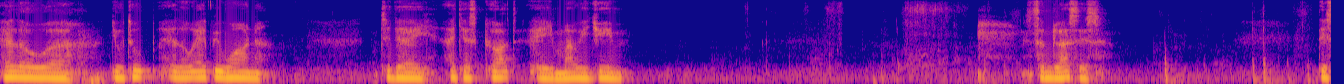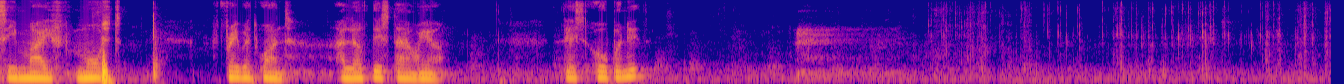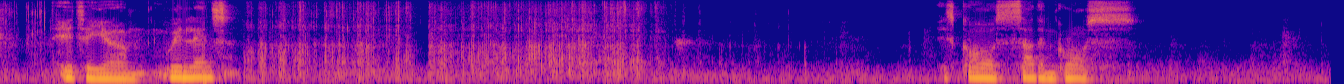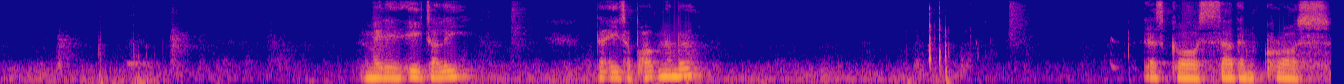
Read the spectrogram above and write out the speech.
Hello uh, YouTube, hello everyone. Today I just got a Maui Jim sunglasses. This is my most favorite one. I love this style here. Let's open it. It's a um, green lens It's called Southern Cross. Made in Italy. That is a part number. That's called Southern Cross.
